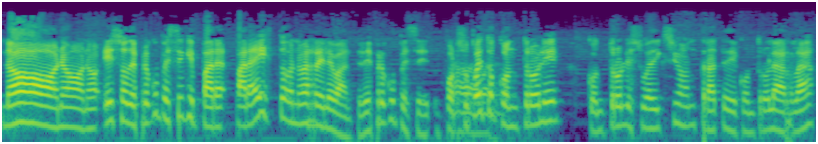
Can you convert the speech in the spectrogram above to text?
No, no, no, eso despreocúpese que para, para esto no es relevante, despreocúpese. Por ah, supuesto, controle, controle su adicción, trate de controlarla,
